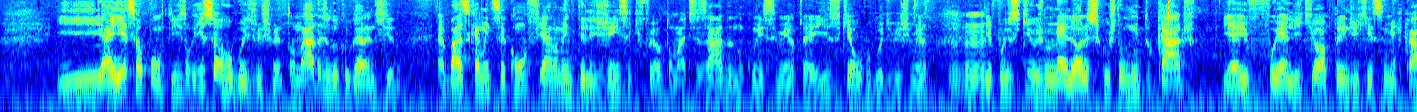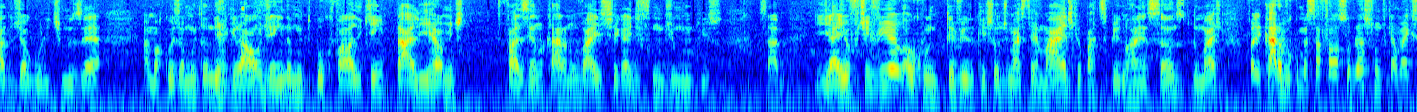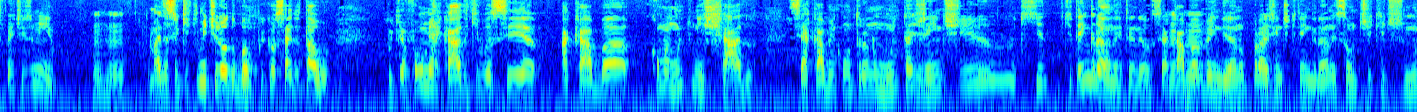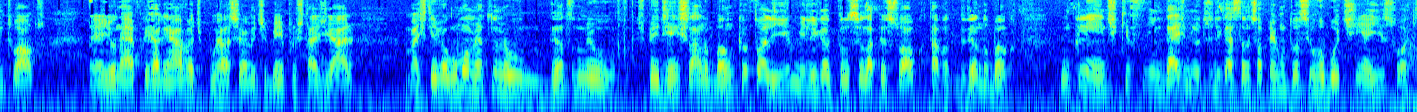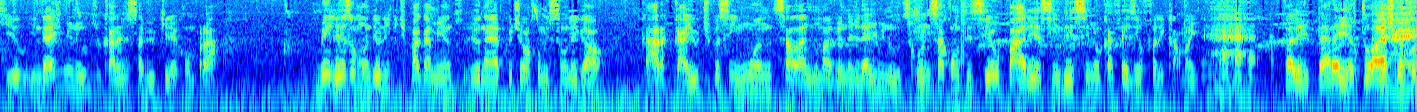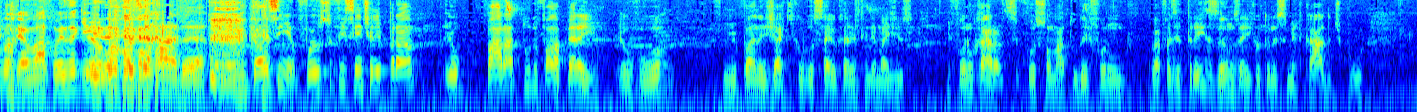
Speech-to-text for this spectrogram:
E aí esse é o ponto. Isso, isso é o robô de investimento. Então nada de lucro garantido. É basicamente você confiar numa inteligência que foi automatizada, no conhecimento. É isso que é o robô de investimento. Uhum. E por isso que os melhores custam muito caros. E aí foi ali que eu aprendi que esse mercado de algoritmos é, é uma coisa muito underground ainda, muito pouco falado. E quem tá ali realmente fazendo, cara, não vai chegar e difundir muito isso, sabe? E aí eu tive, teve questão de Mastermind, que eu participei do Ryan Santos e tudo mais. Falei, cara, vou começar a falar sobre o assunto que é uma expertise minha. Uhum. Mas assim, o que, que me tirou do banco? Por que que eu saí do Itaú? Porque foi um mercado que você acaba, como é muito nichado, você acaba encontrando muita gente que, que tem grana, entendeu? Você acaba Uhum. vendendo pra gente que tem grana e são tickets muito altos. Né? Eu na época já ganhava tipo, relativamente bem para um estagiário, mas teve algum momento no meu, dentro do meu expediente lá no banco que eu tô ali, me liga pelo celular pessoal, que eu tava dentro do banco, um cliente que em 10 minutos de ligação só perguntou se o robô tinha isso ou aquilo. Em 10 minutos o cara já sabia o que queria comprar. Beleza, eu mandei o link de pagamento. Eu na época tinha uma comissão legal. Cara, caiu tipo assim, um ano de salário numa venda de 10 minutos. Quando isso aconteceu, eu parei assim, desci meu cafezinho falei, calma aí. falei, pera aí, eu tô, acho que eu tô no. Tem alguma coisa aqui, Tem alguma né? coisa errada, é. Então, assim, foi o suficiente ali pra eu parar tudo e falar, pera aí, eu vou me planejar aqui que eu vou sair, eu quero entender mais disso. E foram, cara, se for somar tudo aí, foram. Vai fazer três anos aí que eu tô nesse mercado, tipo,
